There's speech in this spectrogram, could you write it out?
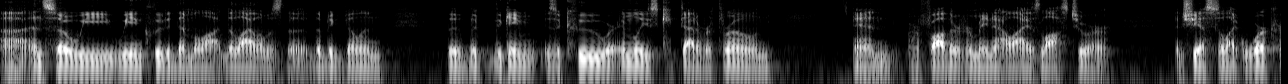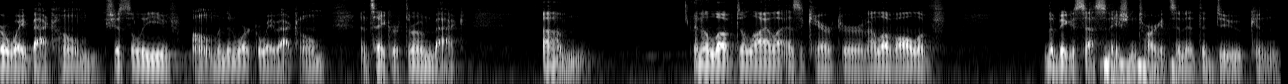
uh, and so we we included them a lot. Delilah was the the big villain. The, the the game is a coup where Emily's kicked out of her throne, and her father, her main ally, is lost to her and she has to like work her way back home. She has to leave home and then work her way back home and take her throne back. Um, and I love Delilah as a character, and I love all of the big assassination targets in it, the Duke and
